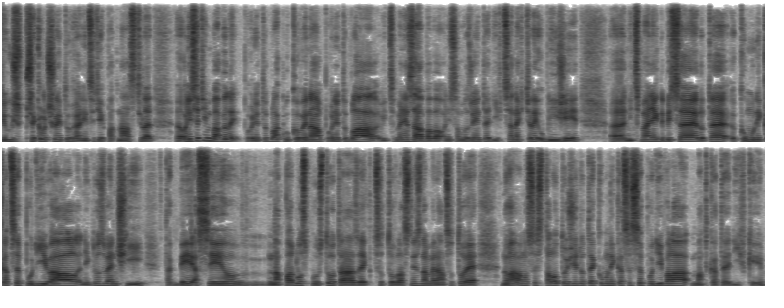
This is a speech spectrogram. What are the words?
ti už překročili tu hranici těch 15 let. Eh, oni se tím bavili, pro ně to byla klukovina, pro ně to byla víceméně zábava, oni samozřejmě té dívce nechtěli ublížit, eh, nicméně kdyby se do té komunikace podíval někdo zvenčí, tak by asi ho napadlo spoustu otázek, co to vlastně znamená, co to je. No a ono se stalo to, že do té komunikace se podívala matka té dívky.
